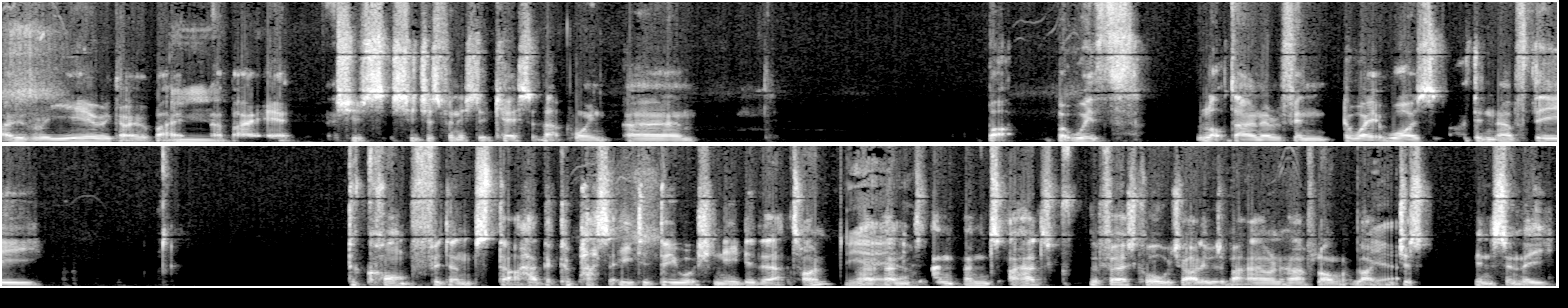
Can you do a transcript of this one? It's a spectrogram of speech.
over a year ago about Mm. about it. She's she just finished at Kiss at that point. Um, but with lockdown and everything the way it was, I didn't have the the confidence that I had the capacity to do what she needed at that time. Yeah, Uh, yeah. and, and and I had the first call with Charlie was about an hour and a half long. Like Yeah. just instantly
